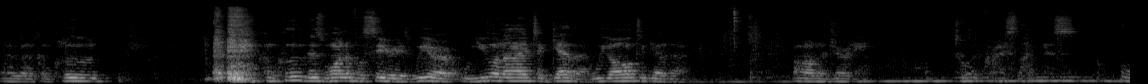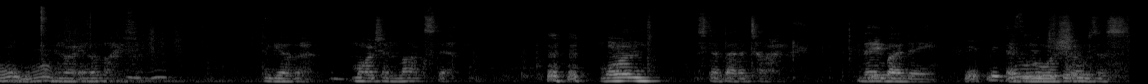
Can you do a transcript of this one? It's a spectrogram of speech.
And I'm going to conclude conclude this wonderful series. We are you and I together, we all together are on a journey toward Christ likeness in our inner life. Together, march in lockstep. One step at a time, day by day, as the Lord shows us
